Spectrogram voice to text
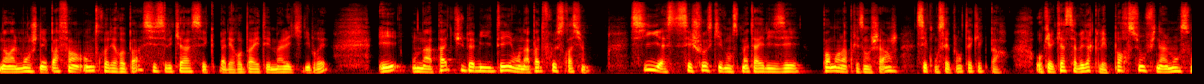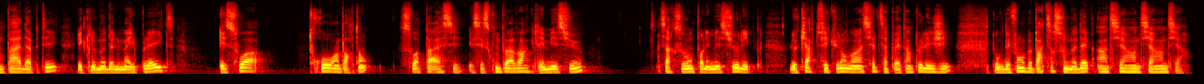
Normalement, je n'ai pas faim entre les repas. Si c'est le cas, c'est que bah, les repas étaient mal équilibrés. Et on n'a pas de culpabilité et on n'a pas de frustration. S'il y a ces choses qui vont se matérialiser pendant la prise en charge, c'est qu'on s'est planté quelque part. Auquel cas, ça veut dire que les portions finalement ne sont pas adaptées et que le modèle MyPlate est soit trop important, soit pas assez. Et c'est ce qu'on peut avoir avec les messieurs. C'est-à-dire que souvent pour les messieurs, le quart de féculent dans l'assiette, ça peut être un peu léger. Donc des fois, on peut partir sur le modèle un tiers, un tiers, un tiers.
